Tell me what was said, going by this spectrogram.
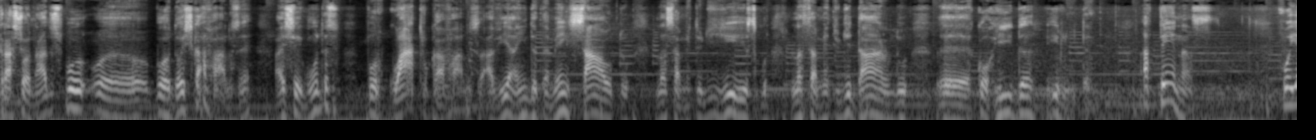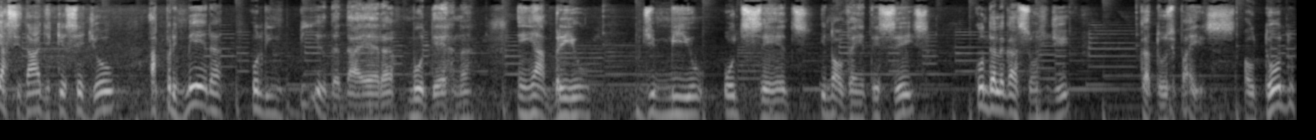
tracionados por, uh, por dois cavalos, né? As segundas por quatro cavalos. Havia ainda também salto, lançamento de disco, lançamento de dardo, corrida e luta. Atenas foi a cidade que sediou a primeira Olimpíada da Era Moderna em abril de 1896, com delegações de 14 países. Ao todo,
